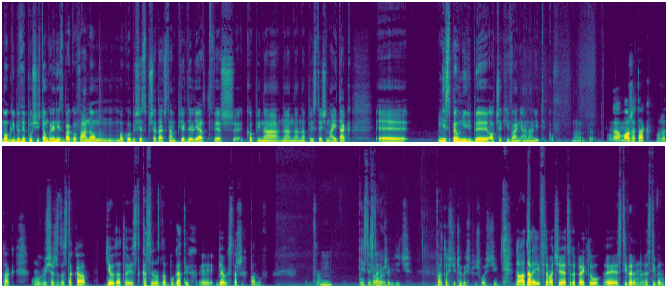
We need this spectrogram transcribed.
mogliby wypuścić tą grę niezbagowaną, mogłoby się sprzedać tam pierdyliard, wiesz, kopii na, na, na, na PlayStation, a i tak e, nie spełniliby oczekiwań analityków. No, to, No, może tak, może tak. Umówmy się, że to jest taka giełda, to jest kasyno dla bogatych, y, białych starszych panów. To mm. nie jesteś w stanie przewidzieć wartości czegoś w przyszłości. No a dalej w temacie CD Projektu y, Steven, Steven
